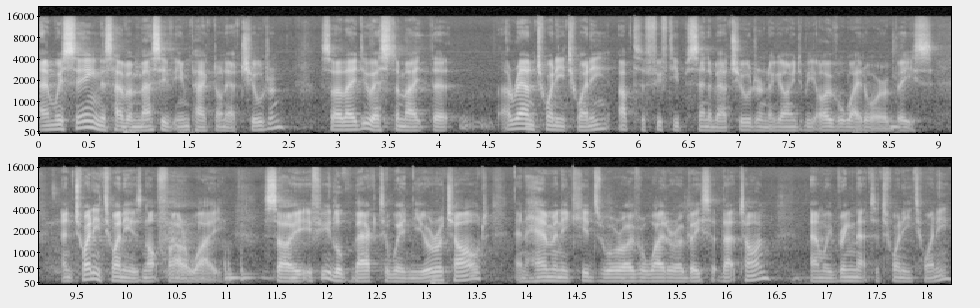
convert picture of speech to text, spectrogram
and we're seeing this have a massive impact on our children. So they do estimate that around 2020, up to 50% of our children are going to be overweight or obese. And 2020 is not far away. So if you look back to when you were a child and how many kids were overweight or obese at that time, and we bring that to 2020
